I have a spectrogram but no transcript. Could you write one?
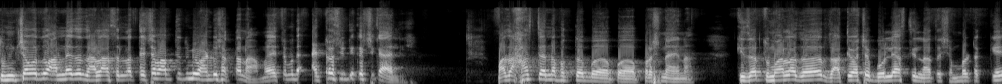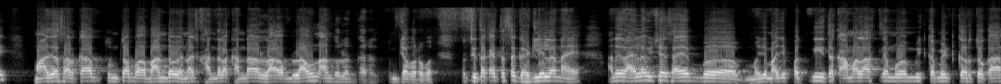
तुमच्यावर जो अन्याय जर झाला असेल ना त्याच्या बाबतीत तुम्ही भांडू शकता ना. मग याच्यामध्ये अॅट्रॉसिटी कशी काय आली? माझा हाच त्यांना फक्त ब- प- प्रश्न आहे ना. की जर तुम्हाला जर जातीवाचक बोलले असतील ना तर शंभर टक्के माझ्यासारखा तुमचा ब- बांधव आहे ना खांद्याला खांदा ला- लावून आंदोलन करेल तुमच्या बरोबर तर तिथं काही तसं घडलेलं नाही. आणि राहिला विषय साहेब म्हणजे माझी पत्नी इथं कामाला असल्यामुळं मी कमेंट करतो का?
